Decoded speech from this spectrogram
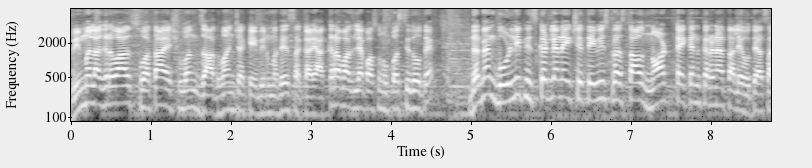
विमल अग्रवाल स्वतः यशवंत जाधवांच्या केबिनमध्ये सकाळी अकरा वाजल्यापासून उपस्थित होते. दरम्यान बोलणी फिसकटल्याने एकशे तेवीस प्रस्ताव नॉट टेकन करण्यात आले होते असा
